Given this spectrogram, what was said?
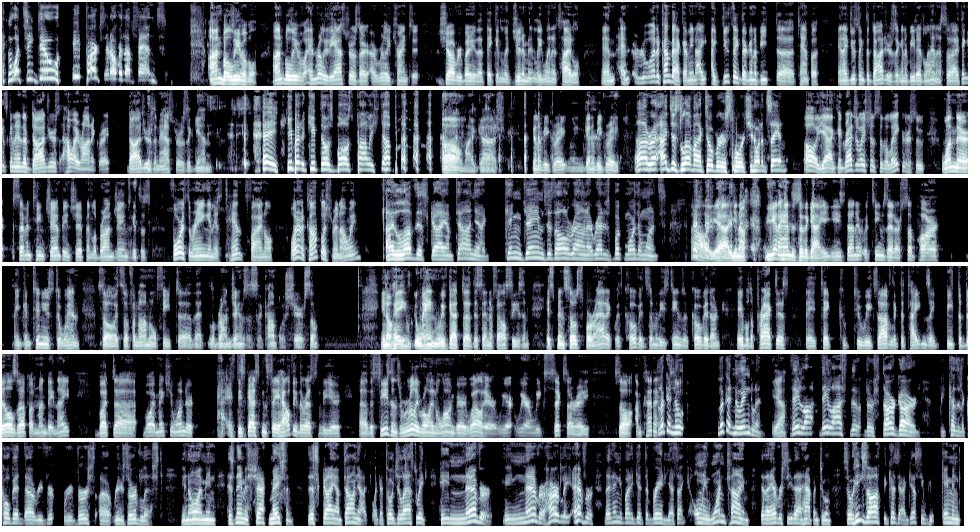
and "What's he do? He parks it over the fence." Unbelievable, unbelievable, and really, the Astros are, are really trying to show everybody that they can legitimately win a title. And and what a comeback! I mean, I I do think they're going to beat uh, Tampa, and I do think the Dodgers are going to beat Atlanta. So I think it's going to end up Dodgers. How ironic, right? Dodgers and Astros again. hey, you better keep those balls polished up. oh my gosh. Gonna be great, Wayne. Gonna be great. All right. I just love October sports. You know what I'm saying? Oh yeah, and congratulations to the Lakers who won their 17th championship, and LeBron James gets his fourth ring and his 10th final. What an accomplishment, huh, Wayne? I love this guy. I'm telling you, King James is all around. I read his book more than once. oh yeah, you know you got to hand it to the guy. He, he's done it with teams that are subpar and continues to win. So it's a phenomenal feat uh, that LeBron James has accomplished here. So you know, hey Wayne, we've got uh, this NFL season. It's been so sporadic with COVID. Some of these teams with COVID aren't able to practice. They take two weeks off, like the Titans. They beat the Bills up on Monday night. But uh, boy, it makes you wonder if these guys can stay healthy the rest of the year. Uh, the season's really rolling along very well here. We are we are in week six already, so I'm kind of look at New look at New England. Yeah, they lost they lost the, their star guard because of the COVID uh, rever- reverse uh, reserve list. You know, I mean, his name is Shaq Mason. This guy, I'm telling you, like I told you last week, he never, he never, hardly ever let anybody get to Brady. I think only one time did I ever see that happen to him. So he's off because I guess he came in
